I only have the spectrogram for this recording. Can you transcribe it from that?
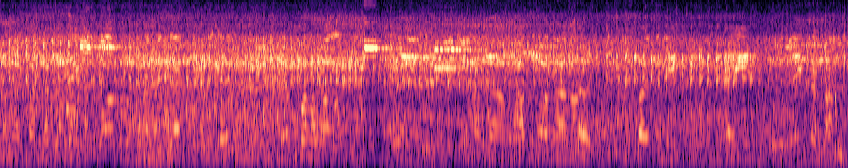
ನಮ್ಮ ಸಂಘಟನೆ ಯಾವಾಗಲೂ ಕೂಡ ವಿದ್ಯಾರ್ಥಿಗಳಿಗೆ ಬೆಂಬಲವಾಗಿ ನಮ್ಮ ಮಾತುಗಳನ್ನು ನಾನು ಮುಗಿಸ್ತಾ ಇದ್ದೀನಿ. ಜೈ ಕರ್ನಾಟಕ.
